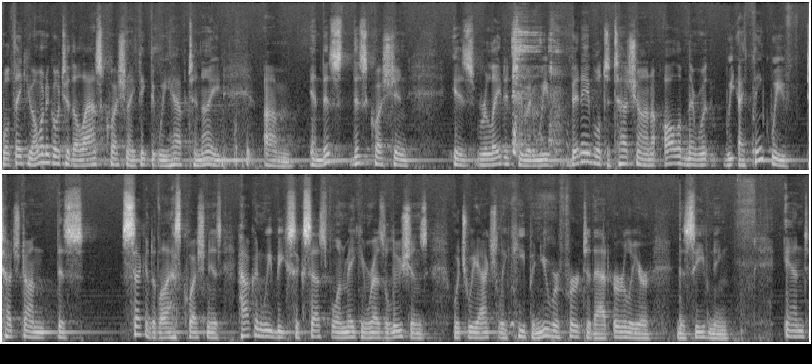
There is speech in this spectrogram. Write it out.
Well, thank you. I want to go to the last question I think that we have tonight, um, and this this question is related to it. We've been able to touch on all of them. We, I think we've touched on this second to the last question is how can we be successful in making resolutions which we actually keep and you referred to that earlier this evening and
